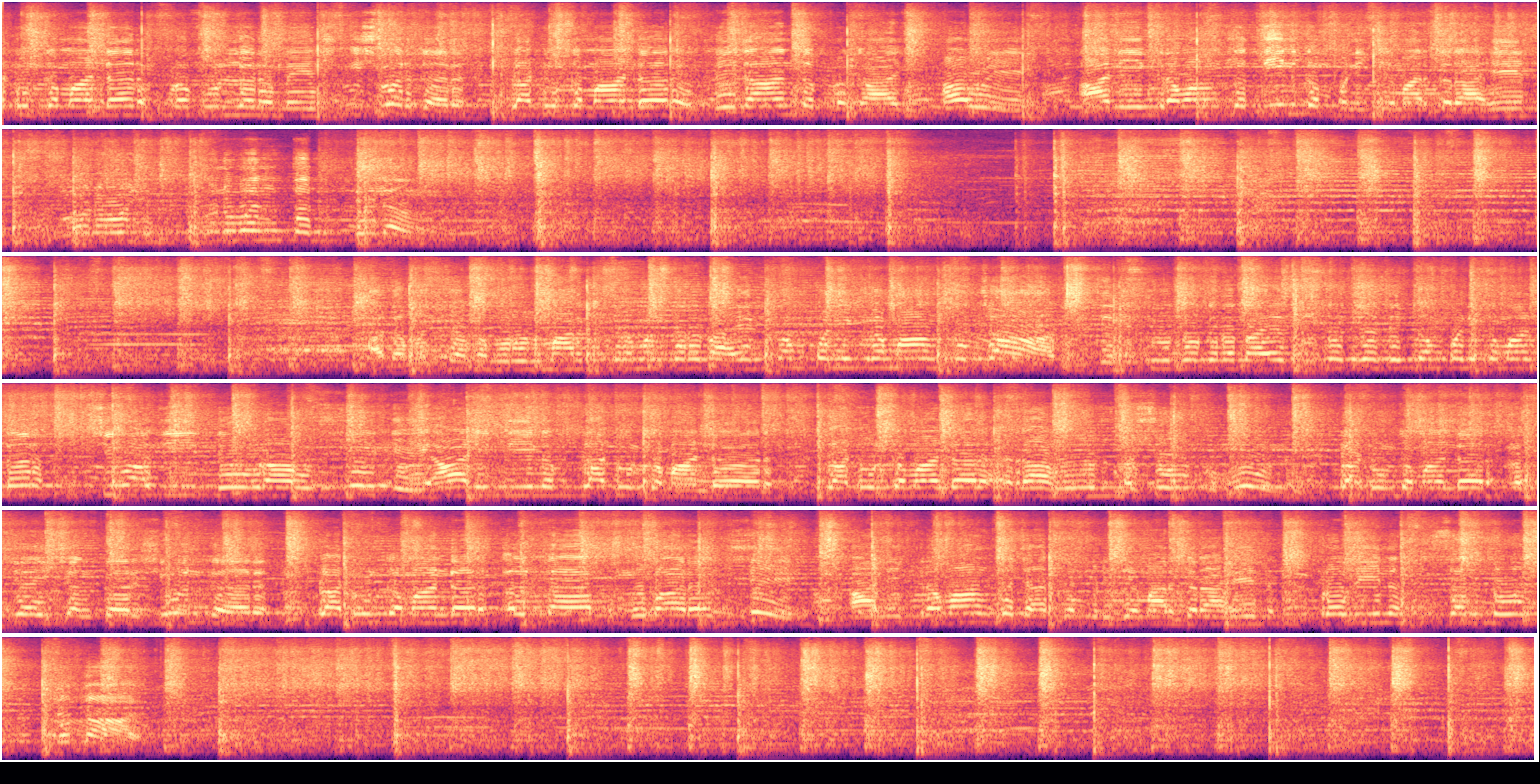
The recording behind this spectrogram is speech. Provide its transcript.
Platoon commander Praful Ramesh Ishwarkar platoon commander Vedant Prakash Awale आणि क्रमांक तीन कंपनीचे मार्कर आहेत मनोज गुणवंत तेलंग. मंचासमोरून मार्गक्रमण करत आहेत कंपनी क्रमांक चार. तिचे नेतृत्व करत आहेत सुसज्ज कंपनी कमांडर शिवाजी देवराव शेळके आणि तीन platoon commander platoon commander Rahul, Ashok Moon platoon commander Akshay Shankar, Shivankar. Platoon commander Altaf Mubarak Shaikh. आणि क्रमांक चार कंपनीचे मार्कर आहेत प्रवीण, संतोष दत्ताळ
